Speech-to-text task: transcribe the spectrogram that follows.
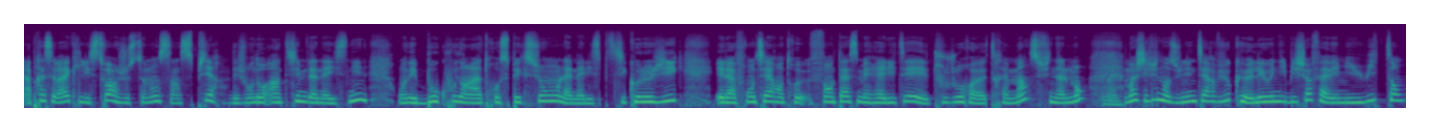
Après, c'est vrai que l'histoire justement s'inspire des journaux intimes d'Anaïs Nin. On est beaucoup dans l'introspection, l'analyse psychologique et la frontière entre fantasme et réalité est toujours euh, très mince finalement. Moi, j'ai lu dans une interview que Léonie Bischoff avait mis 8 ans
